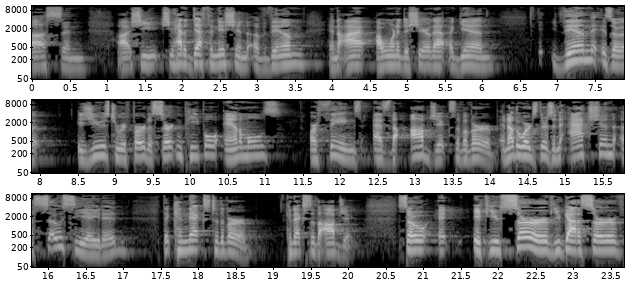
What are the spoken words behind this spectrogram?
us. And uh, she, she had a definition of them, and I, I wanted to share that again. Them is, a, is used to refer to certain people, animals, or things as the objects of a verb. In other words, there's an action associated that connects to the verb, connects to the object. So it, if you serve, you've got to serve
